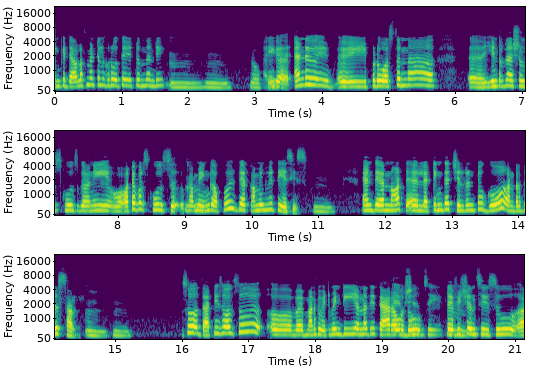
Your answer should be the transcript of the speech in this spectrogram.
ఇంకా డెవలప్మెంటల్ గ్రోత్ ఉమ్. ఓకే. ఇక అండ్ ఇప్పుడు వస్తున్న ఇంటర్నేషనల్ స్కూల్స్ కానీ whatever schools coming up they are coming with ACs um, and they are not letting the children to go under the sun um, um. So that is also మనకు విటమిన్ డి అన్నది తయారవదు Deficiency. డెఫిషియన్సీస్ ఆ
